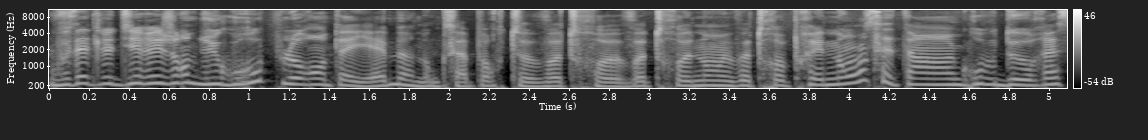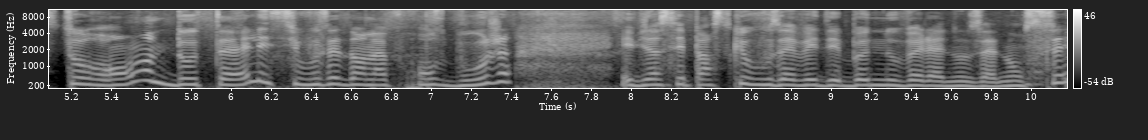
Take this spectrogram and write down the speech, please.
Vous êtes le dirigeant du groupe Laurent Taïeb, donc ça porte votre, votre nom et votre prénom. C'est un groupe de restaurants, d'hôtels, et si vous êtes dans la France Bouge, eh bien c'est parce que vous avez des bonnes nouvelles à nous annoncer.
